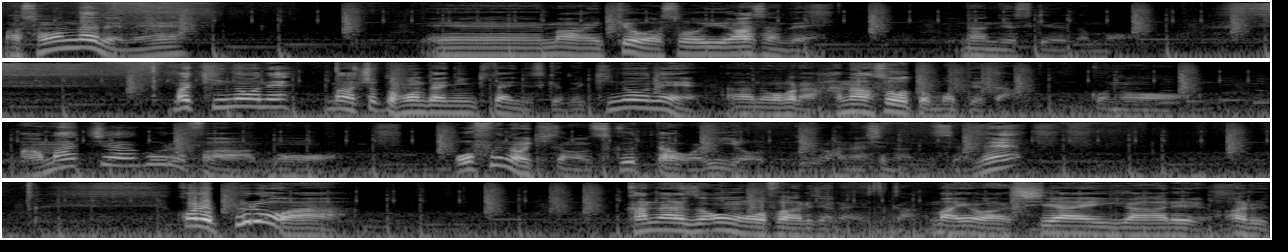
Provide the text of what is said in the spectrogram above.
まあそんなでねえー、まあ今日はそういう朝でなんですけれどもまあ昨日ねまあちょっと本題に行きたいんですけど昨日ねあのほら話そうと思ってたこのアマチュアゴルファーのオフの期間を作った方がいいよっていう話なんですよね。これプロは必ずオンオフあるじゃないですか。まあ要は試合があるある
